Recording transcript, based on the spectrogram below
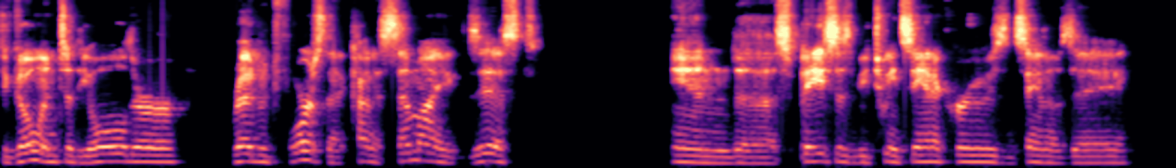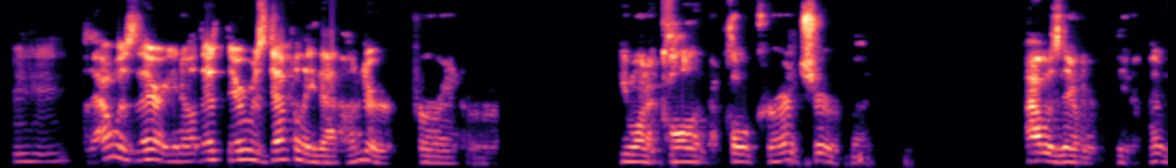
to go into the older redwood forest that kind of semi exist in the spaces between santa cruz and san jose hmm that was there. You know, that there was definitely that undercurrent, or you want to call it a cold current, sure. But I was never, you know, I was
